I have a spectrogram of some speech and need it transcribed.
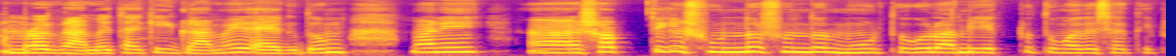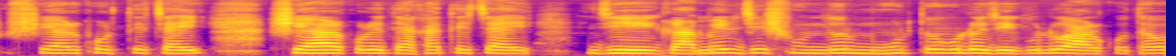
আমরা গ্রামে থাকি, গ্রামের একদম মানে সব থেকে সুন্দর সুন্দর মুহূর্তগুলো আমি একটু তোমাদের সাথে একটু শেয়ার করতে চাই শেয়ার করে দেখাতে চাই যে গ্রামের যে সুন্দর মুহূর্তগুলো যেগুলো আর কোথাও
